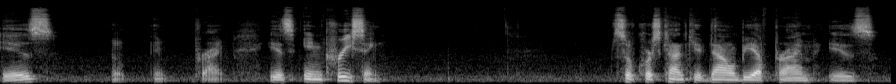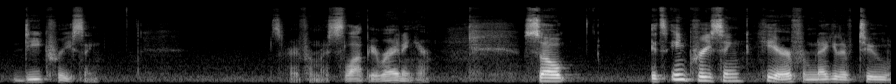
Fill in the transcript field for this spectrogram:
is oh, prime is increasing. So of course concave down will be f prime is decreasing. Sorry for my sloppy writing here. So it's increasing here from negative 2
